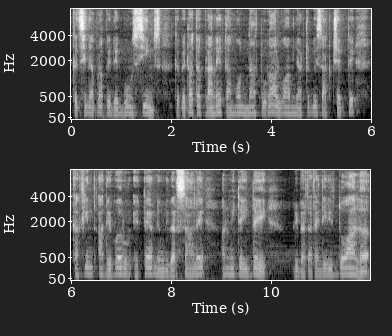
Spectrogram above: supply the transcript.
că ține aproape de bun simț, că pe toată planeta, în mod natural, oamenii ar trebui să accepte ca fiind adevăruri eterne, universale, anumite idei, libertatea individuală,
